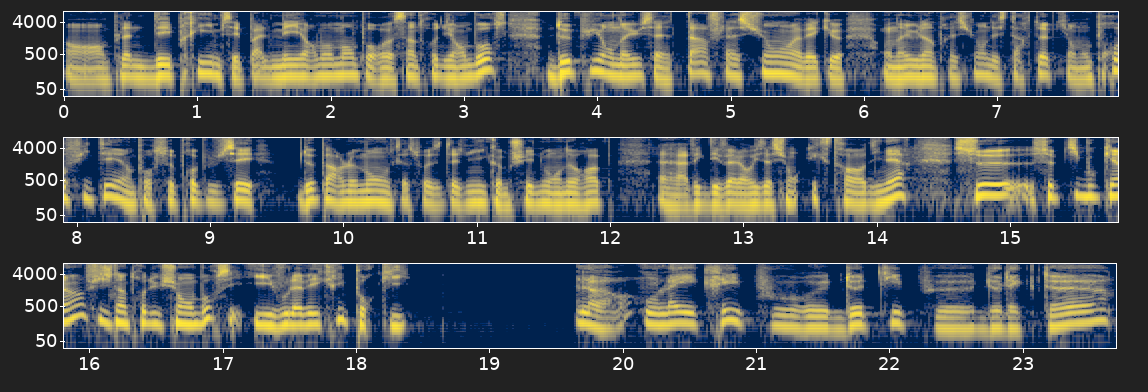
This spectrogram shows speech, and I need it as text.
en, pleine déprime, c'est pas le meilleur moment pour euh, s'introduire en bourse. Depuis, on a eu cette inflation avec, euh, on a eu l'impression des startups qui en ont profité hein, pour se propulser de par le monde, que ce soit aux États-Unis comme chez nous en Europe, euh, avec des valorisations extraordinaires. Ce, ce petit bouquin, fiche d'introduction en bourse, il, vous l'avez écrit pour qui? Alors, on l'a écrit pour euh, deux types euh, de lecteurs.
